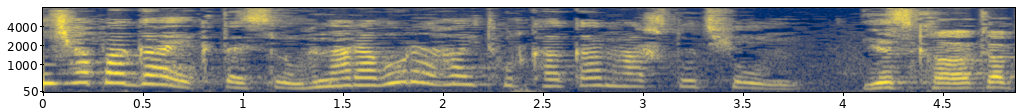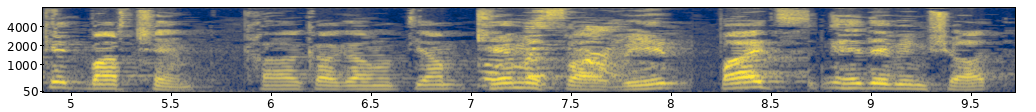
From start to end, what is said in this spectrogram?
Ինչ ապագա եք տեսնում։ Հնարավոր է հայ-թուրքական հաշտություն։ Ես քաղաքակետ մարդ չեմ, քաղաքականությամբ չեմ սպառվիր, բայց հետևիմ շատ։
